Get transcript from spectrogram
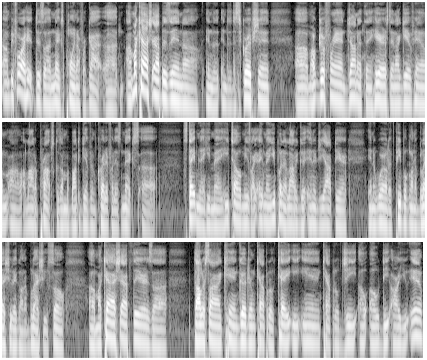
Um, before I hit this uh, next point, I forgot. Uh, uh, my Cash App is in uh, in the in the description. Uh, my good friend Jonathan Harris, and I give him um, a lot of props because I'm about to give him credit for this next uh, statement that he made. He told me he's like, "Hey man, you're putting a lot of good energy out there in the world. If people are going to bless you, they're going to bless you." So my Cash App there is dollar sign Ken Goodrum, capital K E N, capital G O O D R U M.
